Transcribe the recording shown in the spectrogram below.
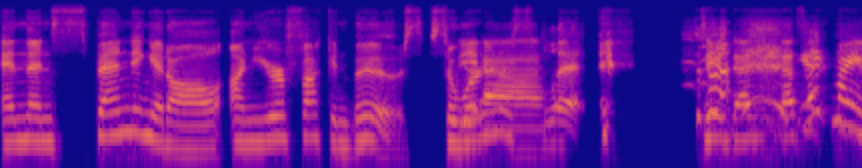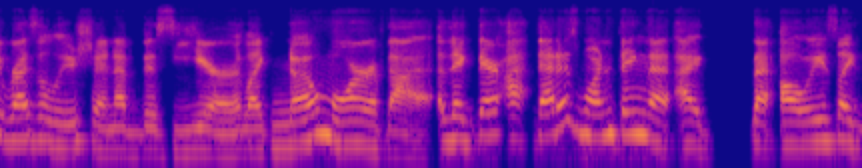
and then spending it all on your fucking booze. So we're Yeah. gonna split. Dude, that's that's like my resolution of this year. Like no more of that. Like there I- that is one thing that I that always like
